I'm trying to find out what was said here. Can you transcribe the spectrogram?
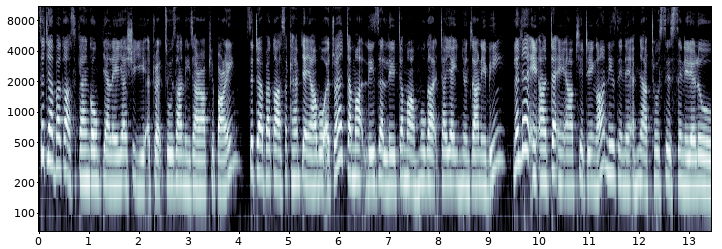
စစ်တပ်ဘက်ကစခန်းကုန်းပြန်လည်ရရှိရေးအတွက်စ조사နေကြတာဖြစ်ပါတယ်။စစ်တပ်ဘက်ကစခန်းပြန်ရဖို့အတွက်တမ44တမမှုကတိုက်ရိုက်ညွှန်ကြားနေပြီးလက်လက်အင်အားတက်အင်အားဖြစ်တဲ့ကနေ့စဉ်နဲ့အမျှထိုးစစ်ဆင်နေတယ်လို့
